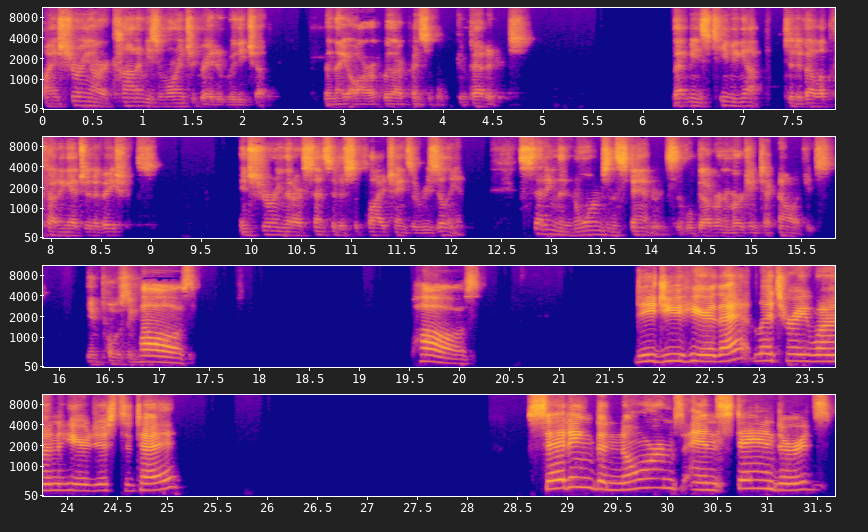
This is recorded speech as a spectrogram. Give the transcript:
by ensuring our economies are more integrated with each other than they are with our principal competitors. That means teaming up to develop cutting edge innovations, ensuring that our sensitive supply chains are resilient, setting the norms and standards that will govern emerging technologies, imposing. Pause. Pause. Did you hear that? Let's rewind here just a tad. Setting the norms and standards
